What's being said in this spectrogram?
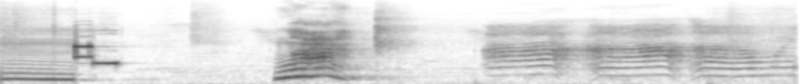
อืมงา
